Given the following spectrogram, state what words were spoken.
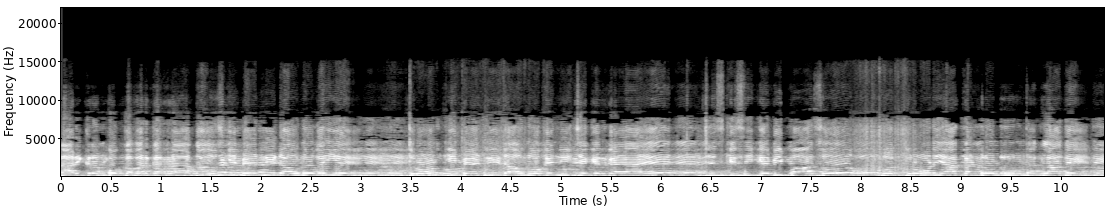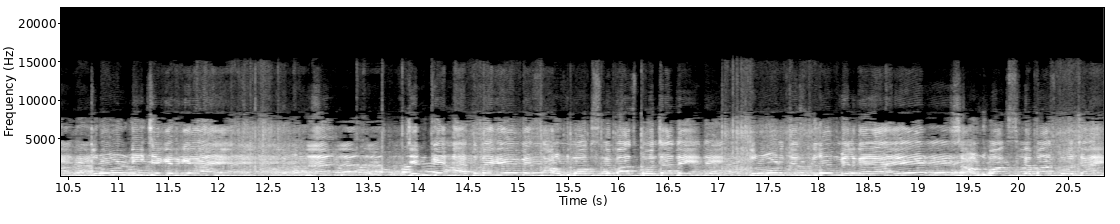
कार्यक्रम को कवर कर रहा था, उसकी बैटरी डाउन हो गई है। द्रोण की बैटरी डाउन होकर नीचे गिर गया है। जिस किसी के भी पास हो, वो द्रोण यहाँ कंट्रोल रूम तक ला दे। द्रोण नीचे गिर गया है। हैं? जिनके हाथ में है, वे साउंड बॉक्स के पास पहुँचा दे। द्रोण जिसको मिल गया है साउंड बॉक्स के पास पहुंचाएँ।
